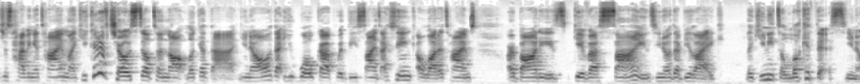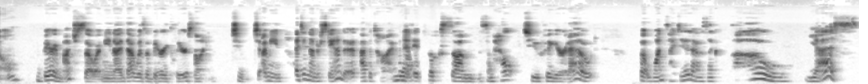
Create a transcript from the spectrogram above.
just having a time like you could have chose still to not look at that you know that you woke up with these signs. I think a lot of times our bodies give us signs you know that be like like you need to look at this you know? Very much so. I mean I, that was a very clear sign to, to, i mean i didn't understand it at the time and yeah. it, it took some some help to figure it out. But once i did i was like oh yes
